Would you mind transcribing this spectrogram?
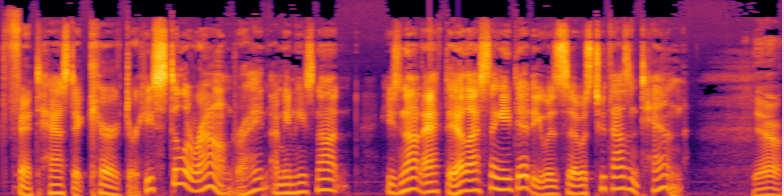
fantastic character. He's still around, right? I mean, he's not he's not acting. The last thing he did, he was uh, was 2010. Yeah,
